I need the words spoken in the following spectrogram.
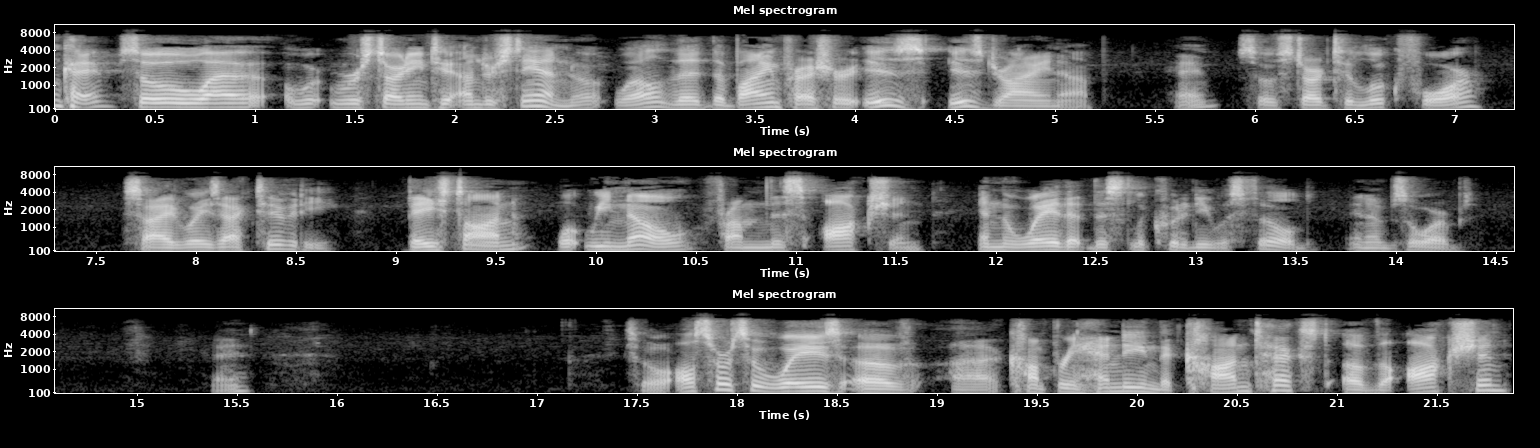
okay, so uh, we're starting to understand, well, the, the buying pressure is, is drying up. Okay, so start to look for sideways activity based on what we know from this auction and the way that this liquidity was filled and absorbed. Okay. So all sorts of ways of uh, comprehending the context of the auction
